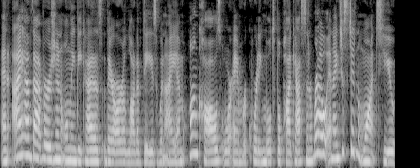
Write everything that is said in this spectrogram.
And I have that version only because there are a lot of days when I am on calls or I am recording multiple podcasts in a row, and I just didn't want to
